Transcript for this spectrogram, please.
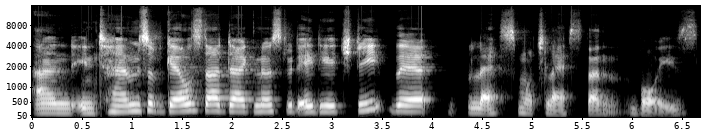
And in terms of girls that are diagnosed with ADHD, they're less, much less than boys.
